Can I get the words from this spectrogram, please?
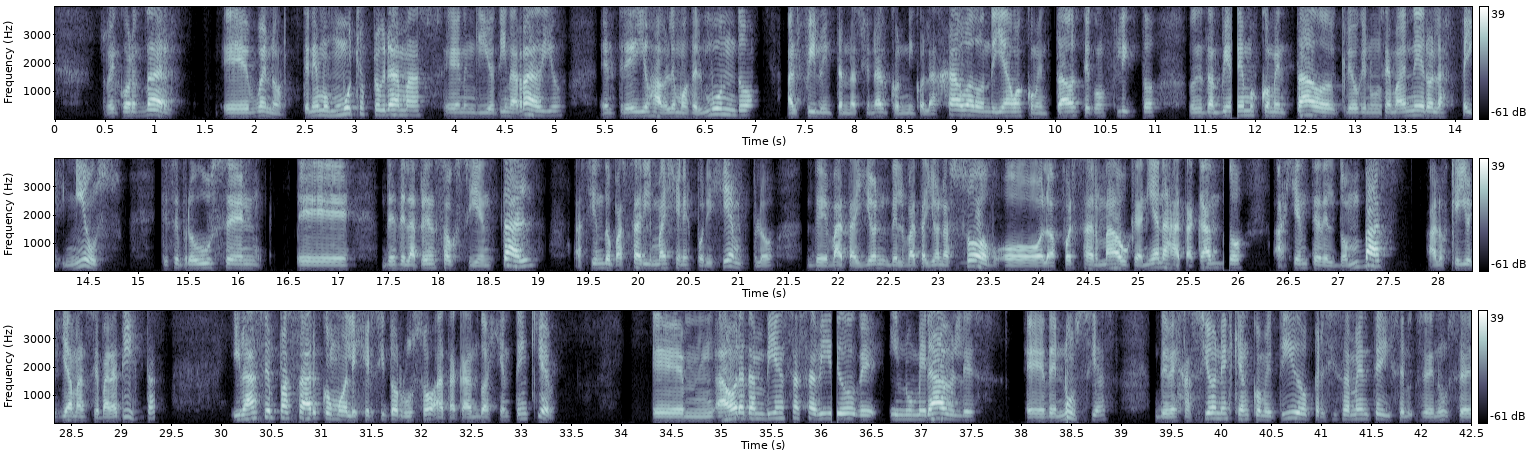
Recordar, eh, bueno, tenemos muchos programas en Guillotina Radio, entre ellos Hablemos del Mundo, Al Filo Internacional con Nicolás Jaua, donde ya hemos comentado este conflicto, donde también hemos comentado, creo que en un semanero, las fake news que se producen eh, desde la prensa occidental, haciendo pasar imágenes, por ejemplo, batallón, del batallón Azov o las Fuerzas Armadas ucranianas atacando a gente del Donbass, a los que ellos llaman separatistas, y las hacen pasar como el ejército ruso atacando a gente en Kiev. Em, ahora también se ha sabido de innumerables eh, denuncias de vejaciones que han cometido precisamente y se, denuncia,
